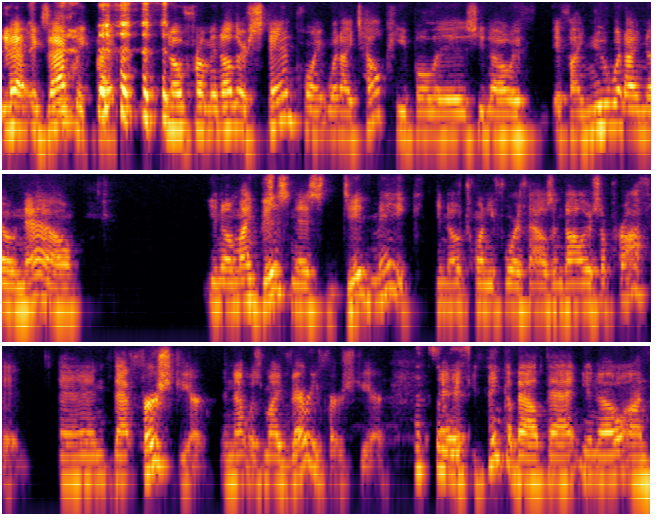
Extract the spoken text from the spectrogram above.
Yeah exactly but you know from another standpoint what i tell people is you know if if i knew what i know now you know, my business did make, you know, $24,000 a profit. And that first year, and that was my very first year. That's amazing. And if you think about that, you know, on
